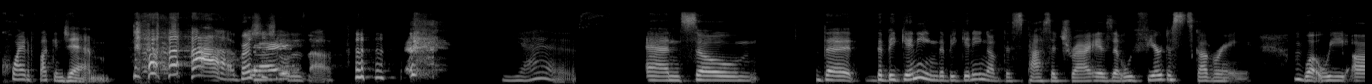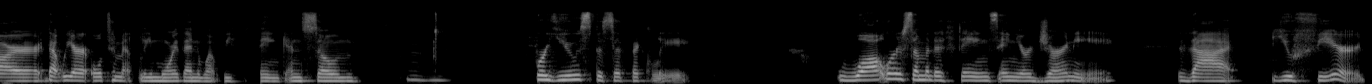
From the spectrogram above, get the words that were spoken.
quite a fucking gem. Brush your shoulders off. yes. And so the the beginning the beginning of this passage right is that we fear discovering mm-hmm. what we are that we are ultimately more than what we think and so mm-hmm for you specifically, what were some of the things in your journey that you feared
